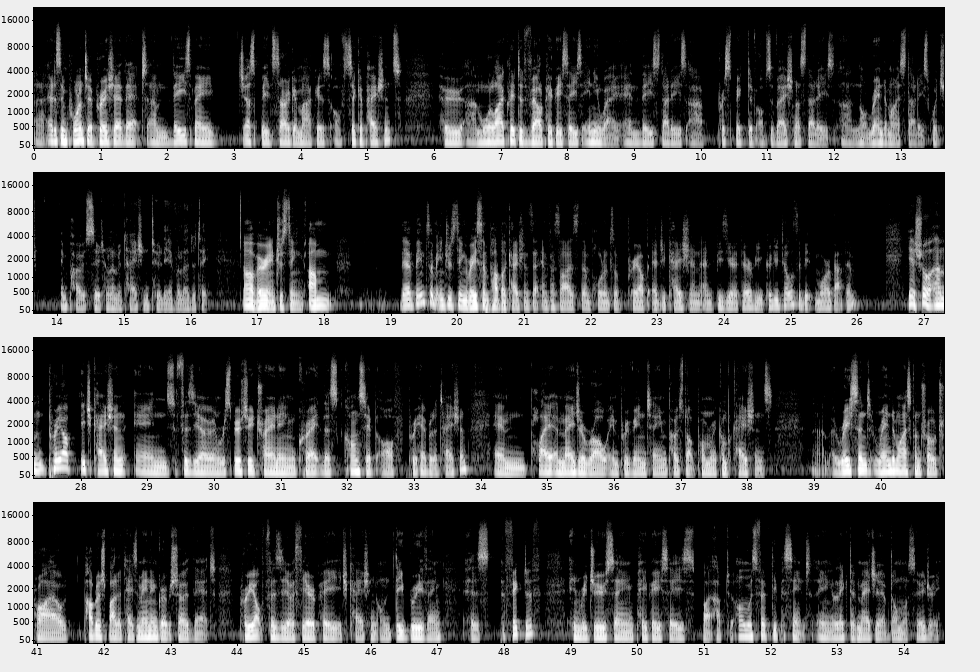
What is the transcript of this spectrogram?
Uh, it is important to appreciate that um, these may just be surrogate markers of sicker patients who are more likely to develop PPCs anyway, and these studies are prospective observational studies, uh, not randomized studies, which impose certain limitation to their validity. Oh, very interesting. Um, there have been some interesting recent publications that emphasize the importance of pre-op education and physiotherapy. Could you tell us a bit more about them? Yeah, sure. Um, pre-op education and physio and respiratory training create this concept of prehabilitation and play a major role in preventing post-op pulmonary complications. Um, a recent randomized controlled trial published by the Tasmanian group showed that pre-op physiotherapy education on deep breathing is effective in reducing PPCs by up to almost 50% in elective major abdominal surgery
